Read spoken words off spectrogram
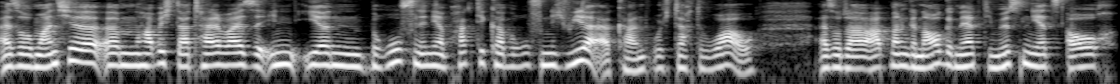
Also manche ähm, habe ich da teilweise in ihren Berufen, in ihren Praktikaberufen nicht wiedererkannt, wo ich dachte, wow. Also da hat man genau gemerkt, die müssen jetzt auch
